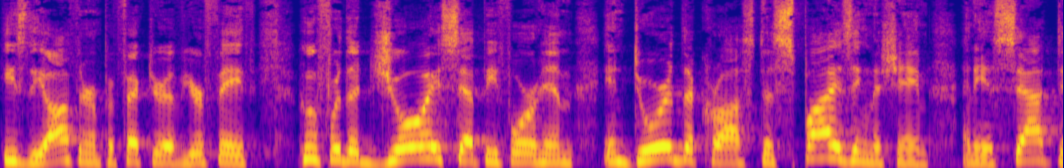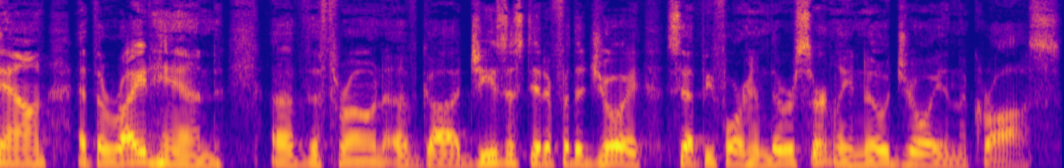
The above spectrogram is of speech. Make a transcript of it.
He's the author and perfecter of your faith, who for the joy set before him endured the cross, despising the shame, and he has sat down at the right hand of the throne of God. Jesus did it for the joy set before him. There was certainly no joy in the cross.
